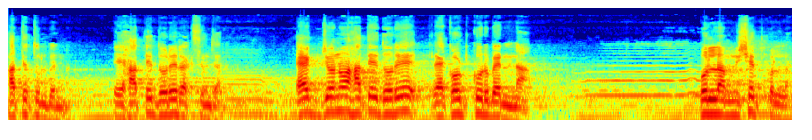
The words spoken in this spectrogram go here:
হাতে তুলবেন না। এই হাতে ধরে রাখছেন যারা। একজনও হাতে ধরে রেকর্ড করবেন না। বললাম, নিষেধ করলাম।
